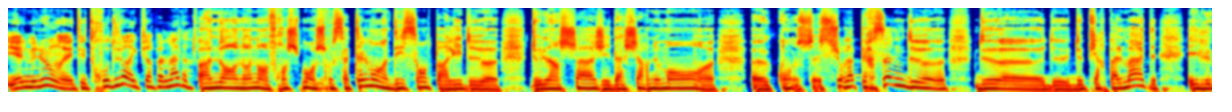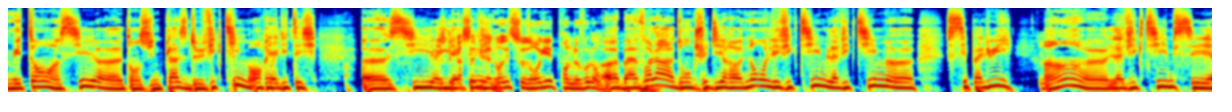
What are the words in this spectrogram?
Yael Mellul, on a été trop dur avec Pierre Palmade Ah non, non, non, franchement, je trouve ça tellement indécent de parler de, de lynchage et d'acharnement euh, euh, sur la personne de, de, euh, de, de Pierre Palmade et le mettant ainsi dans une place de victime en réalité. Euh, si Parce il que a personne été lui a demandé de se droguer et de prendre le volant. euh, bah voilà, donc je veux dire non, les victimes, la victime, c'est pas lui, hein. euh, La victime, c'est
